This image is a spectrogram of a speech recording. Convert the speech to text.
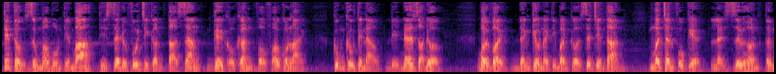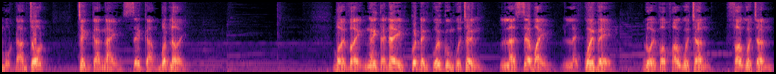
Tiếp tục dùng mã 4 tiến 3 thì xe đội phương chỉ cần tả sang gây khó khăn vào pháo còn lại, cũng không thể nào để đe dọa được. Bởi vậy, đánh kiểu này thì bàn cờ sẽ chuyển tàn, mà Trần Phú Kiệt lại dư hơn tới một đám chốt. Chỉnh cả ngày sẽ càng bất lợi. Bởi vậy, ngay tại đây, quyết định cuối cùng của Trần là xe 7 lại quay về, đuổi vào pháo của Trần, pháo của Trần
